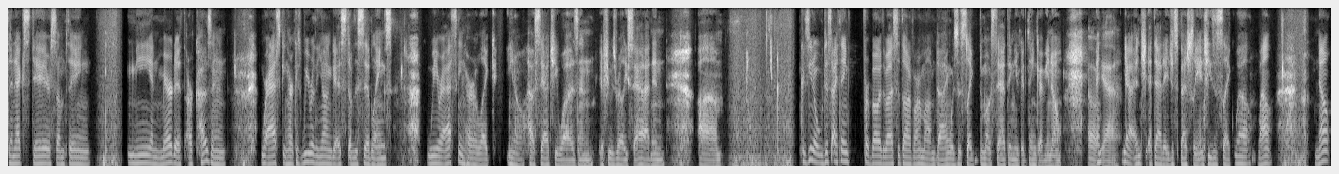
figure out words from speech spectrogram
the next day or something, me and Meredith, our cousin, were asking her because we were the youngest of the siblings. We were asking her, like, you know, how sad she was and if she was really sad. And, um, because, you know, just I think for both of us, the thought of our mom dying was just like the most sad thing you could think of, you know? Oh And- yeah. Yeah, and she, at that age especially, and she's just like, well, well, no,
